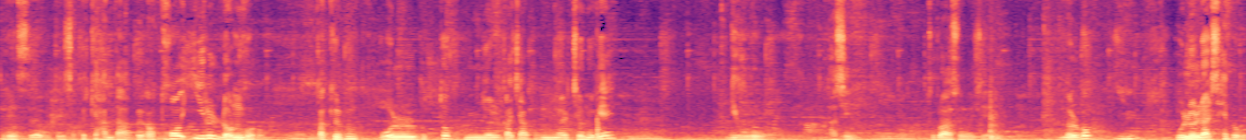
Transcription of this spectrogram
그랬어요. 그래서 그렇게 한다. 그래서 토 1을 넣은 거로. 그러니까 결국 월부터 금요일까지 하고 금요일 저녁에 미국으로 다시 들어와서 이제 놀고 일, 월요일 날 새벽에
